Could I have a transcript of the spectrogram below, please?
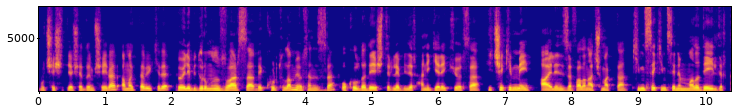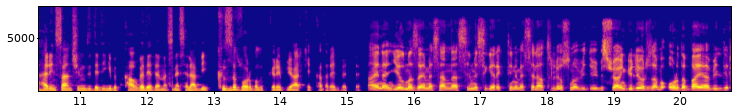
bu çeşit yaşadığım şeyler. Ama tabii ki de böyle bir durumunuz varsa ve kurtulamıyorsanız da okulda değiştirilebilir hani gerekiyorsa. Hiç çekinmeyin ailenize falan açmaktan. Kimse kimsenin malı değildir. Her insan şimdi dediğin gibi kavga da edemez. Mesela bir kız da zorbalık görebiliyor erkek kadar elbette. Aynen Yılmaz'ı MSN'den silmesi gerektiğini mesela hatırlıyorsun o videoyu. Biz şu an gülüyoruz ama orada bayağı bildiğin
